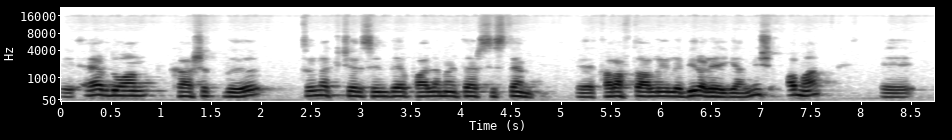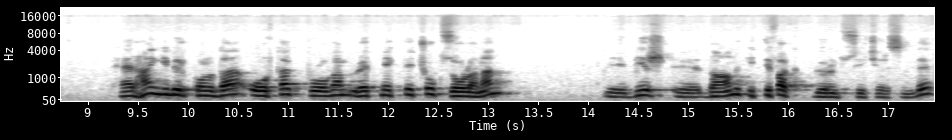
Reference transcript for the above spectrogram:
e, Erdoğan karşıtlığı tırnak içerisinde parlamenter sistem taraftarlığıyla bir araya gelmiş ama e, herhangi bir konuda ortak program üretmekte çok zorlanan e, bir e, dağınık ittifak görüntüsü içerisinde.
